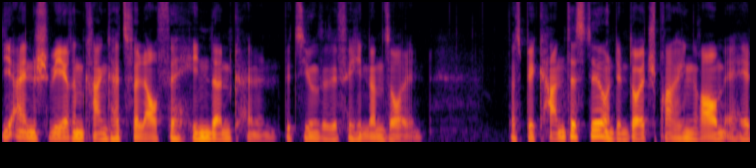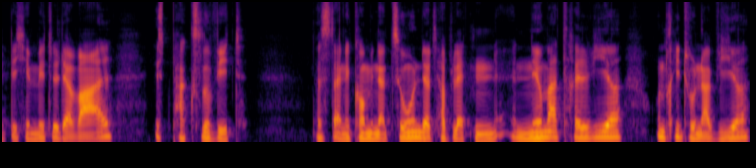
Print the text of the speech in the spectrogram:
die einen schweren Krankheitsverlauf verhindern können bzw. verhindern sollen. Das bekannteste und im deutschsprachigen Raum erhältliche Mittel der Wahl ist Paxlovid. Das ist eine Kombination der Tabletten Nirmatrelvir und Ritonavir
